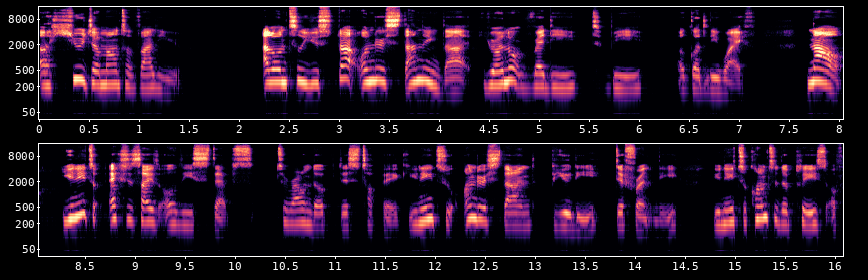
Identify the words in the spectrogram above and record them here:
a huge amount of value. And until you start understanding that, you are not ready to be a godly wife. Now, you need to exercise all these steps to round up this topic. You need to understand beauty differently. You need to come to the place of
